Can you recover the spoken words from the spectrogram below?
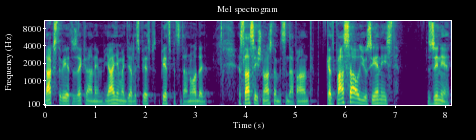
raksturvieta uz ekrāniem. Jāņem aģēlis 15. nodaļa. Es lasīšu no 18. panta. Kad pasauli jūs ienīst, ziniet,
